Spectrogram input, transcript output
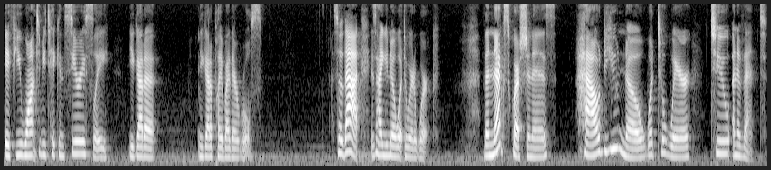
if you want to be taken seriously, you gotta you gotta play by their rules. So that is how you know what to wear to work. The next question is, how do you know what to wear to an event?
